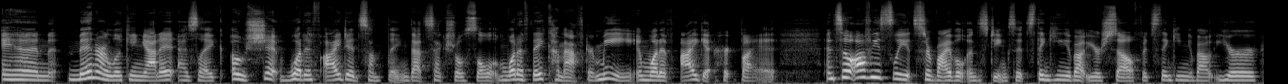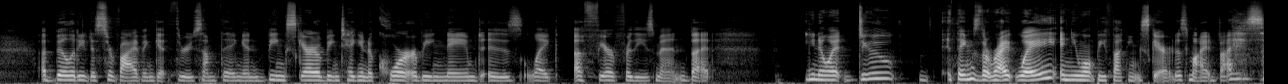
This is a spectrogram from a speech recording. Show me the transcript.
And men are looking at it as like oh shit what if i did something that's sexual assault and what if they come after me and what if i get hurt by it? And so obviously it's survival instincts. It's thinking about yourself. It's thinking about your ability to survive and get through something and being scared of being taken to court or being named is like a fear for these men. But you know what? Do things the right way and you won't be fucking scared is my advice.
